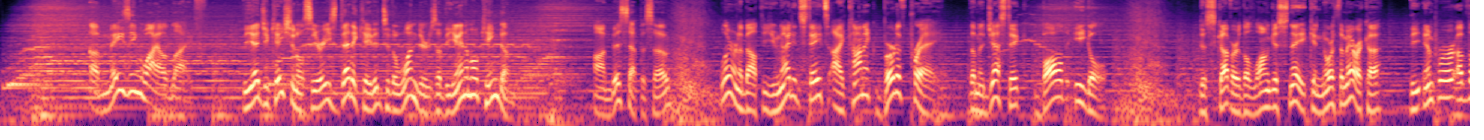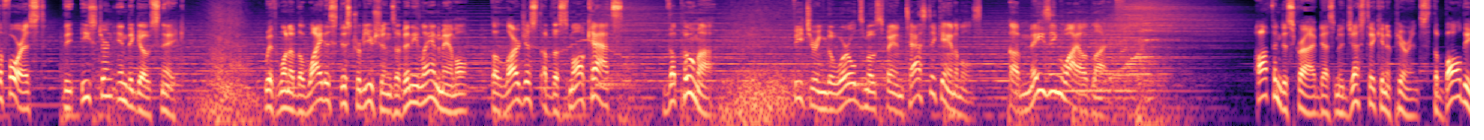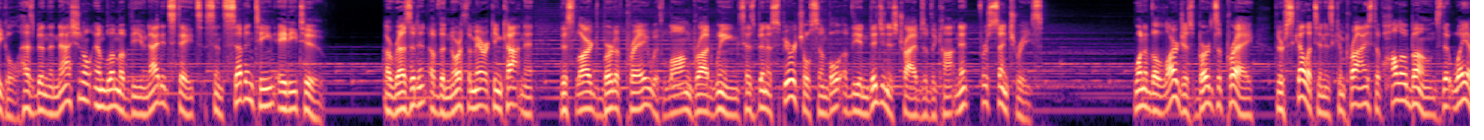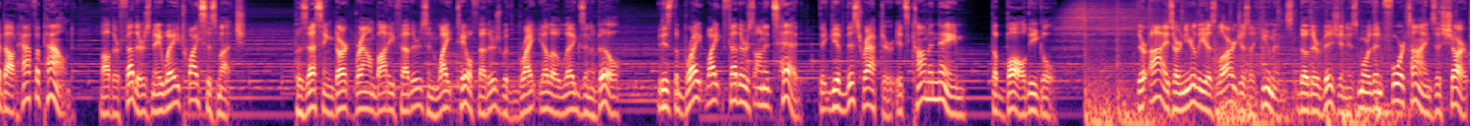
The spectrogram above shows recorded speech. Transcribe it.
Amazing Wildlife, the educational series dedicated to the wonders of the animal kingdom. On this episode, learn about the United States' iconic bird of prey, the majestic bald eagle. Discover the longest snake in North America, the emperor of the forest, the eastern indigo snake. With one of the widest distributions of any land mammal, the largest of the small cats, the puma. Featuring the world's most fantastic animals, amazing wildlife. Often described as majestic in appearance, the bald eagle has been the national emblem of the United States since 1782. A resident of the North American continent, this large bird of prey with long, broad wings has been a spiritual symbol of the indigenous tribes of the continent for centuries. One of the largest birds of prey, their skeleton is comprised of hollow bones that weigh about half a pound, while their feathers may weigh twice as much. Possessing dark brown body feathers and white tail feathers with bright yellow legs and a bill, it is the bright white feathers on its head that give this raptor its common name, the bald eagle. Their eyes are nearly as large as a human's, though their vision is more than four times as sharp.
